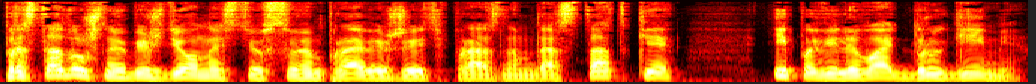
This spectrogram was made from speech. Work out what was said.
простодушной убежденностью в своем праве жить в праздном достатке и повелевать другими.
